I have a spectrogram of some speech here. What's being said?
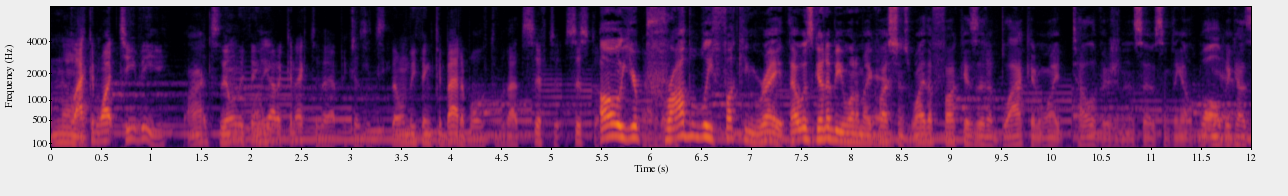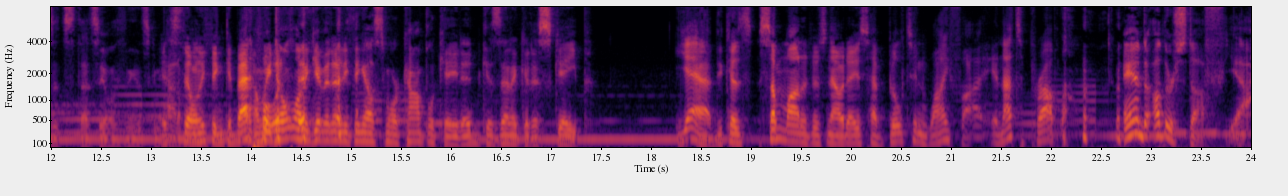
no. black and white TV. Black That's the only thing you got to connect to that because it's the only thing compatible with that sift- system. Oh, you're nowadays. probably fucking right. That was gonna be one of my questions. Why the fuck is it a black and white television instead of something else? Well, Yeah. because it's that's the only thing that's compatible. It's the only thing compatible. and we don't want to give it anything else more complicated because then it could escape. Yeah, because some monitors nowadays have built-in Wi-Fi, and that's a problem. and other stuff. Yeah.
